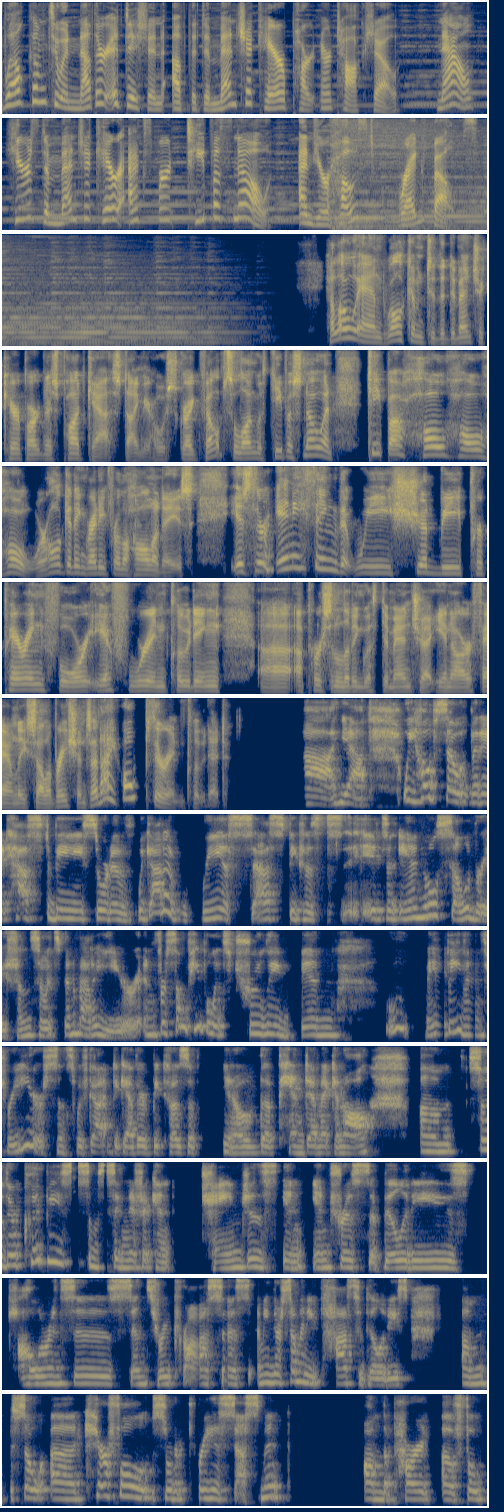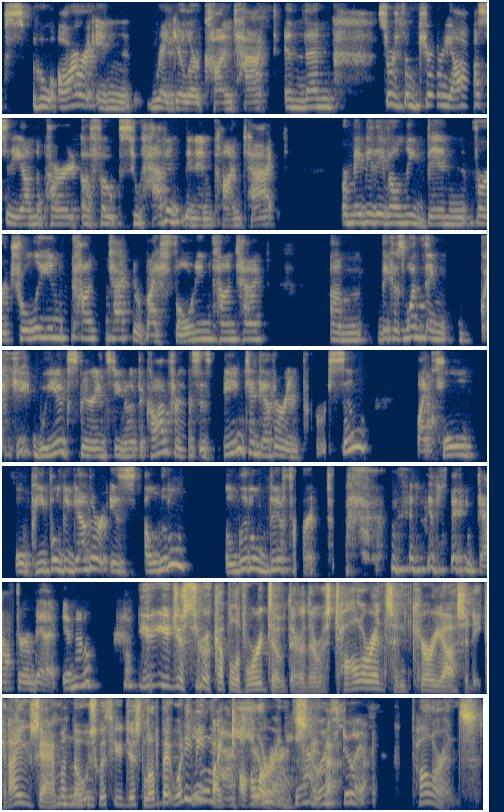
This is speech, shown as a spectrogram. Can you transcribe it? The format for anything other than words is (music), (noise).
Welcome to another edition of the Dementia Care Partner Talk Show. Now, here's dementia care expert Teepa Snow and your host, Greg Phelps. Hello and welcome to the Dementia Care Partners podcast. I'm your host, Greg Phelps, along with Teepa Snow. And Teepa, ho, ho, ho, we're all getting ready for the holidays. Is there anything that we should be preparing for if we're including uh, a person living with dementia in our family celebrations? And I hope they're included. Ah, uh, yeah, we hope so, but it has to be sort of, we got to reassess because it's an annual celebration. So it's been about a year. And for some people, it's truly been ooh, maybe even three years since we've gotten together because of you know the pandemic and all. Um, so there could be some significant changes in interests, abilities, tolerances, sensory process. I mean, there's so many possibilities. Um, so uh, careful sort of pre-assessment on the part of folks who are in regular contact, and then sort of some curiosity on the part of folks who haven't been in contact or maybe they've only been virtually in contact or by phone in contact. Um, because one thing we, we experienced even at the conference is being together in person, like whole whole people together, is a little a little different (laughs) than you think after a bit, you know? You, you just threw a couple of words out there. There was tolerance and curiosity. Can I examine mm-hmm. those with you just a little bit? What do you yeah, mean by tolerance? Sure. Yeah, let's do it. (laughs) Tolerance.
